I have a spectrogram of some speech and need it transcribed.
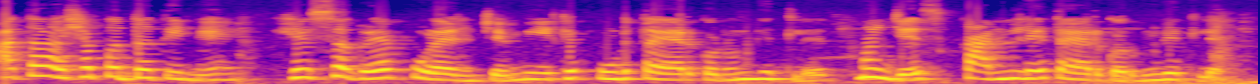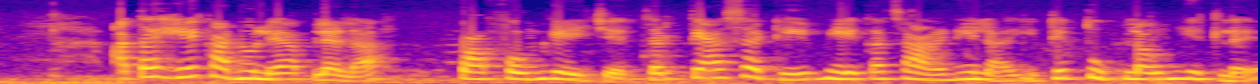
आता अशा पद्धतीने हे सगळ्या पोळ्यांचे मी इथे पूड तयार करून घेतलेत म्हणजेच कानले तयार करून घेतले. आता हे कानोले आपल्याला वाफवून घ्यायचे तर त्यासाठी मी एका चाळणीला इथे तूप लावून घेतलं आहे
